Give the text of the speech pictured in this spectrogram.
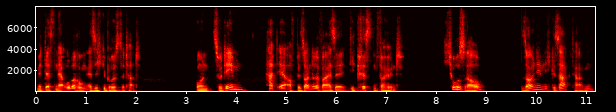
mit dessen Eroberung er sich gebrüstet hat. Und zudem hat er auf besondere Weise die Christen verhöhnt. Chosrau soll nämlich gesagt haben,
